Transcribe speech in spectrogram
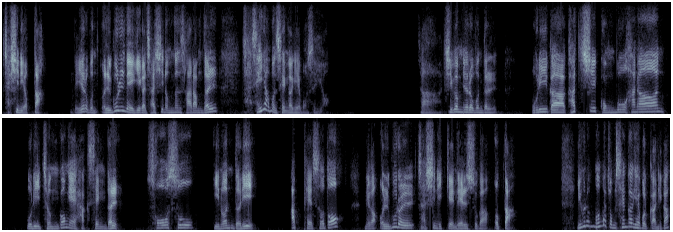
자신이 없다. 때 여러분 얼굴 내기가 자신 없는 사람들 자세히 한번 생각해 보세요. 자, 지금 여러분들 우리가 같이 공부하는 우리 전공의 학생들 소수 인원들이 앞에서도 내가 얼굴을 자신 있게 낼 수가 없다. 이거는 뭔가 좀 생각해 볼 거 아니가?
